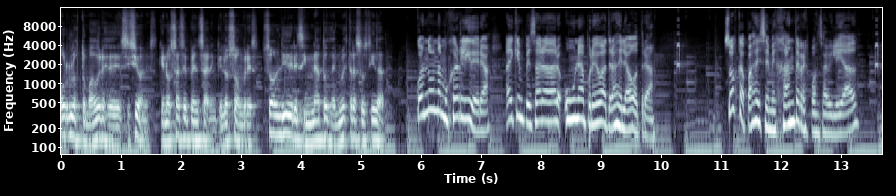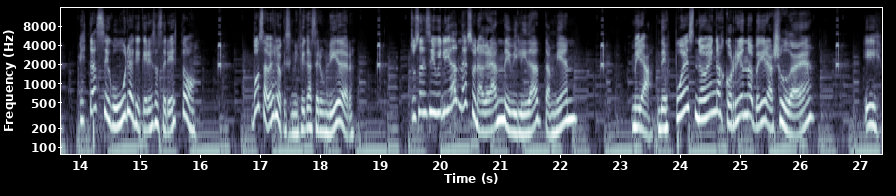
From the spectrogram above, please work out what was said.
por los tomadores de decisiones, que nos hace pensar en que los hombres son líderes innatos de nuestra sociedad. Cuando una mujer lidera, hay que empezar a dar una prueba atrás de la otra. ¿Sos capaz de semejante responsabilidad? ¿Estás segura que querés hacer esto? ¿Vos sabés lo que significa ser un líder? ¿Tu sensibilidad no es una gran debilidad también? Mira, después no vengas corriendo a pedir ayuda, ¿eh? Y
